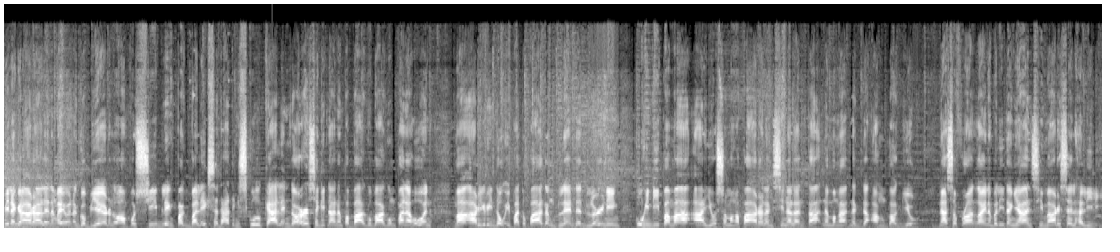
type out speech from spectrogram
Pinag-aaralan na ngayon ng gobyerno ang posibleng pagbalik sa dating school calendar sa gitna ng pabago-bagong panahon. Maaari rin daw ipatupad ang blended learning kung hindi pa maaayos sa mga paaralang sinalanta ng mga nagdaang bagyo. Nasa frontline ng balitang yan si Maricel Halili.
